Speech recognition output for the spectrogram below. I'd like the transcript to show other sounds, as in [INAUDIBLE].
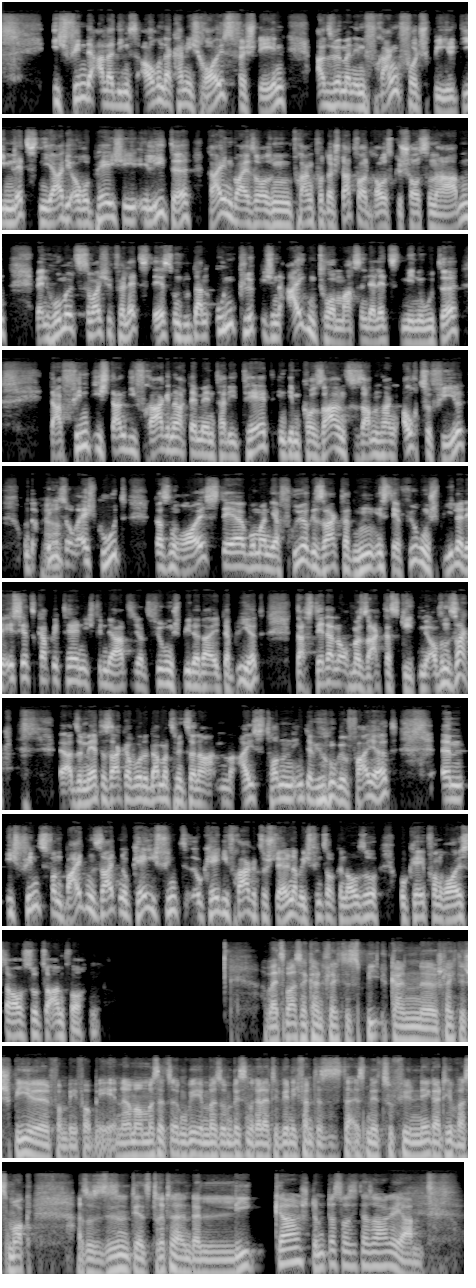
Ich finde allerdings auch, und da kann ich Reus verstehen, also wenn man in Frankfurt spielt, die im letzten Jahr die europäische Elite reihenweise aus dem Frankfurter Stadtwald rausgeschossen haben, wenn Hummels zum Beispiel verletzt ist und du dann unglücklich ein Eigentor machst in der letzten Minute, da finde ich dann die Frage nach der Mentalität in dem kausalen Zusammenhang auch zu viel. Und da finde ich es auch echt gut, dass ein Reus, der, wo man ja früher gesagt hat, hm, ist der Führungsspieler, der ist jetzt Kapitän, ich finde, er hat sich als Führungsspieler da etabliert, dass der dann auch mal sagt, das geht mir auf den Sack. Also Mertesacker wurde damals mit seiner Eistonnen-Interview [LAUGHS] gefeiert. Ähm, ich finde es von beiden Seiten okay. Ich finde okay, die Frage zu stellen, aber ich finde es auch genauso okay, von Reus darauf so zu antworten. Aber jetzt war es ja kein schlechtes Spiel, kein äh, schlechtes Spiel vom BVB. Ne? Man muss jetzt irgendwie immer so ein bisschen relativieren. Ich fand, das ist, da ist mir zu viel negativer Smog. Also sie sind jetzt Dritter in der Liga. Stimmt das, was ich da sage? Ja.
